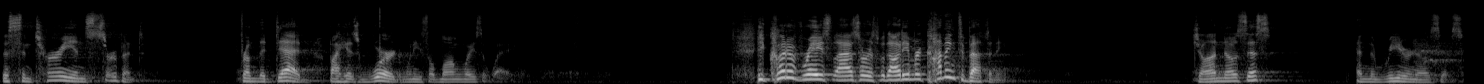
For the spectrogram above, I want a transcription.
the centurion's servant from the dead by his word when he's a long ways away. He could have raised Lazarus without ever coming to Bethany. John knows this, and the reader knows this.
